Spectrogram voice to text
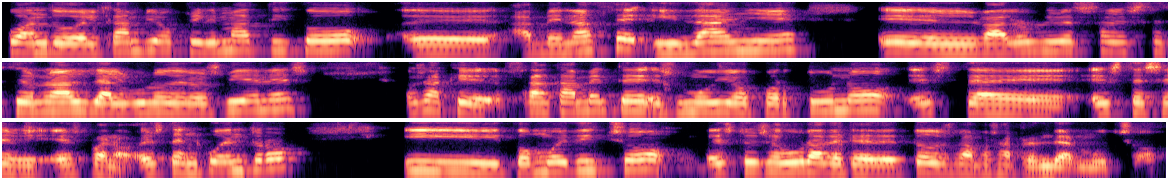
cuando el cambio climático eh, amenace y dañe el valor universal excepcional de alguno de los bienes. O sea que, francamente, es muy oportuno este, este, es, bueno, este encuentro y como he dicho, estoy segura de que de todos vamos a aprender mucho.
